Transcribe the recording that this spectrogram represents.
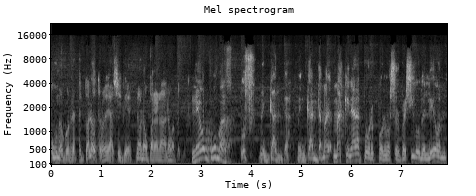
uno con respecto al otro, ¿eh? así que no, no, para nada, no me preocupa. León Pumas. Uf, me encanta, me encanta, más, que nada por, por lo sorpresivo del León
